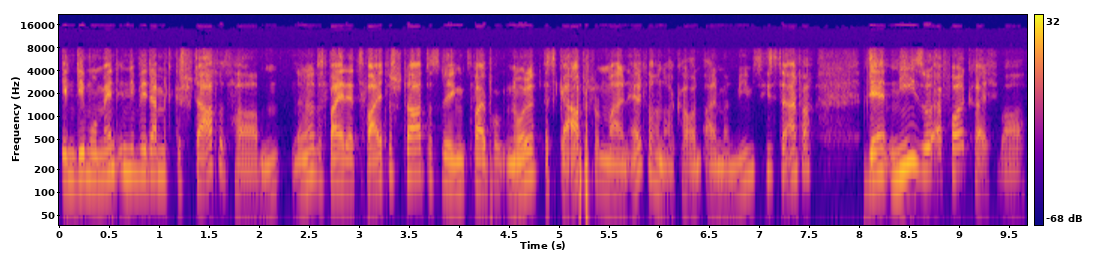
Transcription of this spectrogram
in dem Moment, in dem wir damit gestartet haben, ne, das war ja der zweite Start, deswegen 2.0, es gab schon mal einen älteren Account, Alman Memes hieß der einfach, der nie so erfolgreich war.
